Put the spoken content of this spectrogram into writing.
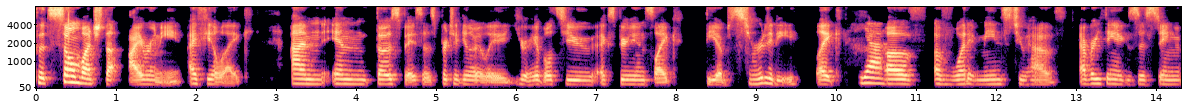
but so much the irony i feel like. And in those spaces particularly you're able to experience like the absurdity like yeah. of of what it means to have everything existing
